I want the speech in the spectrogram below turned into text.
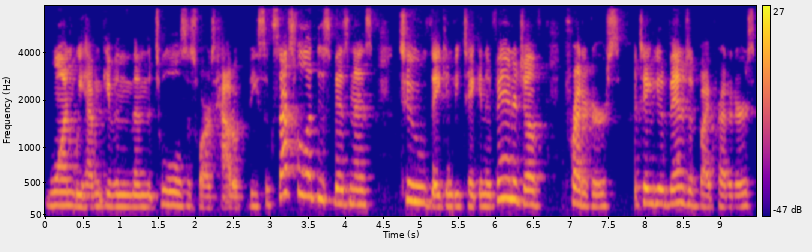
one, we haven't given them the tools as far as how to be successful at this business. Two, they can be taken advantage of predators, taken advantage of by predators.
